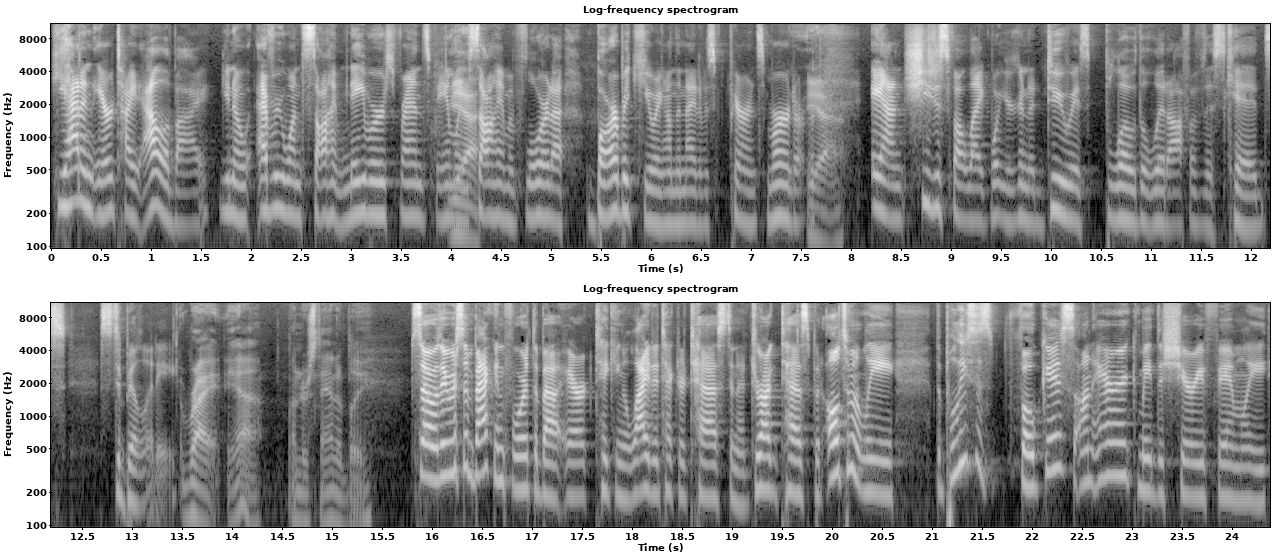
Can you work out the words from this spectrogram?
he had an airtight alibi. You know, everyone saw him, neighbors, friends, family Yeah. saw him in Florida barbecuing on the night of his parents' murder. Yeah. And she just felt like what you're going to do is blow the lid off of this kid's stability. Right. Yeah. Understandably. So there was some back and forth about Eric taking a lie detector test and a drug test, but ultimately, the police's focus on Eric made the Sherry family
